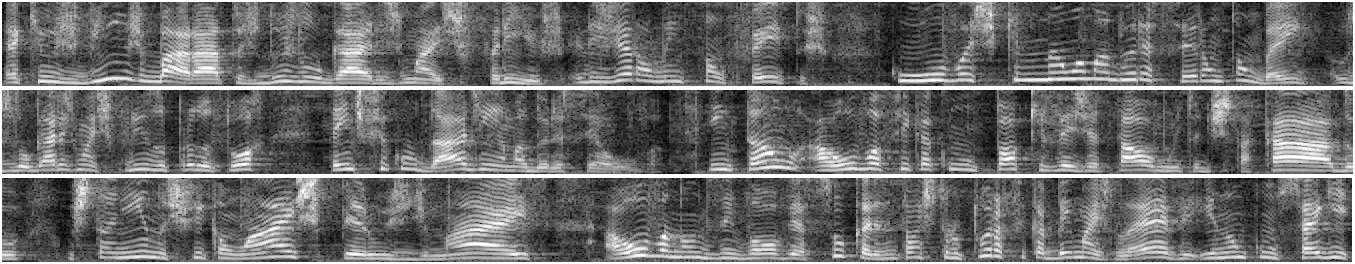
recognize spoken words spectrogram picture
é que os vinhos baratos dos lugares mais frios, eles geralmente são feitos com uvas que não amadureceram tão bem. Os lugares mais frios, o produtor tem dificuldade em amadurecer a uva. Então, a uva fica com um toque vegetal muito destacado, os taninos ficam ásperos demais, a uva não desenvolve açúcares, então a estrutura fica bem mais leve e não consegue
